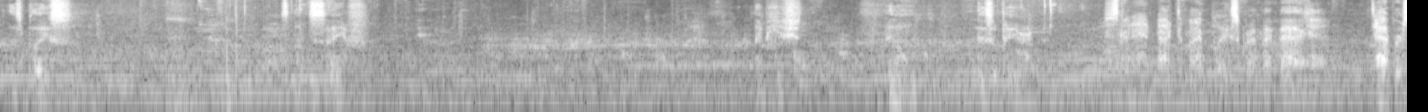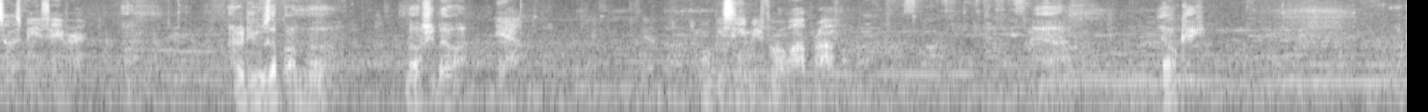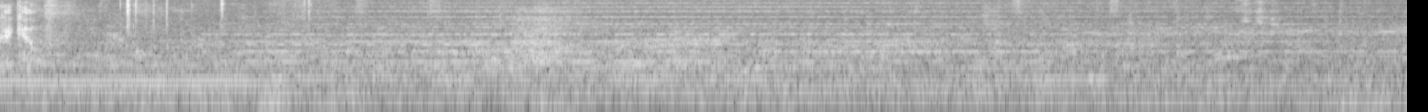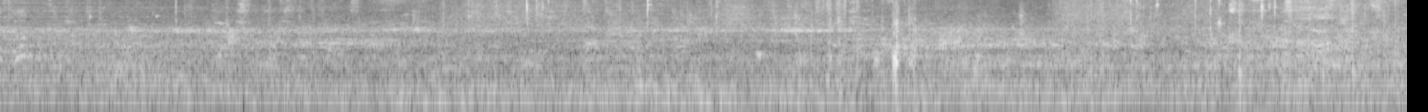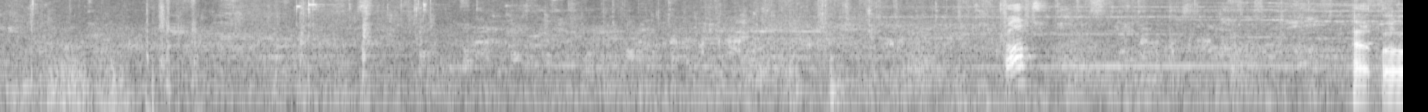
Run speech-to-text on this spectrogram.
This place, it's not safe. Maybe you should, you know, disappear. Just gonna head back to my place, grab my bag. Tappers owes me a favor. I heard he was up on uh, Shadowah. Yeah. You won't be seeing me for a while, Prauf. Yeah. Yeah, okay. Okay, Cal. Uh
